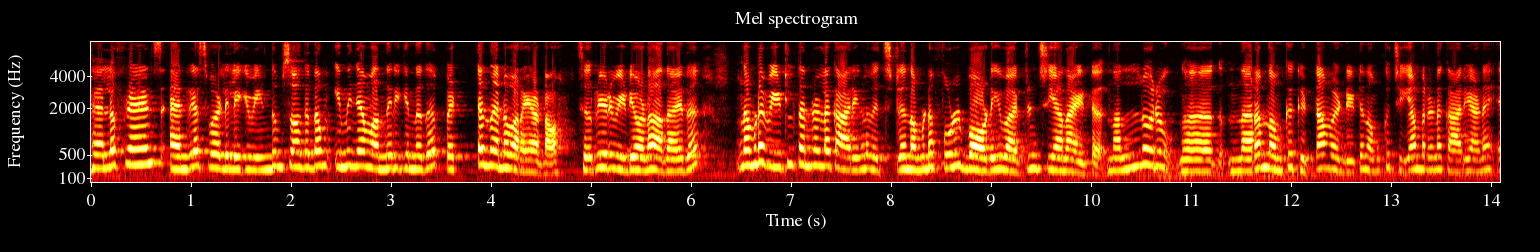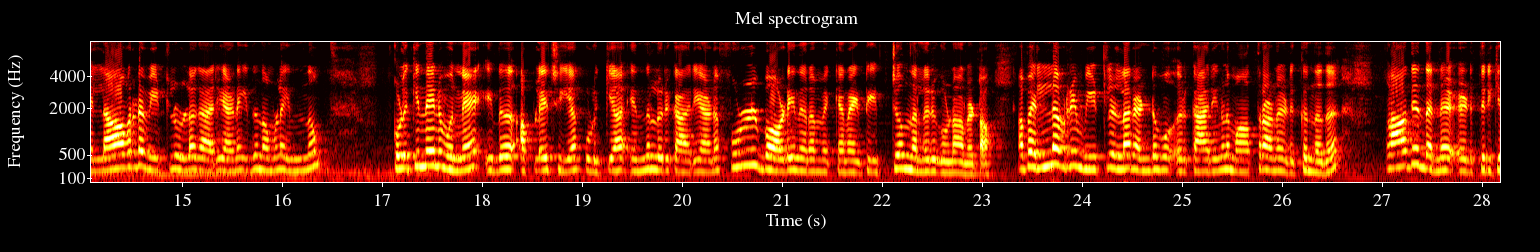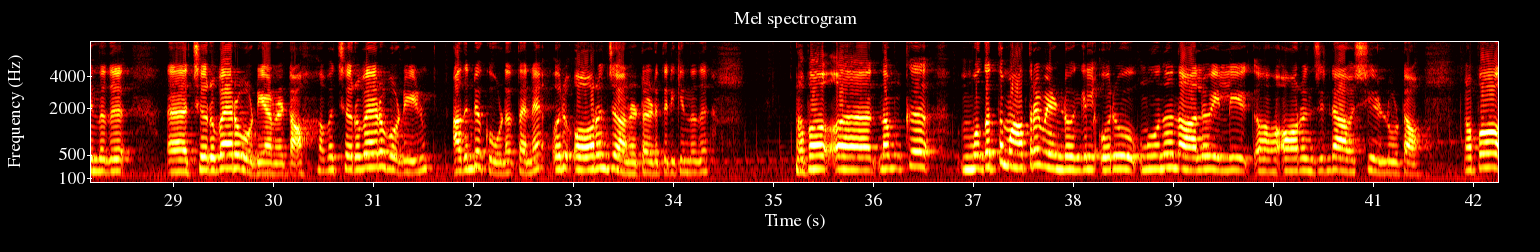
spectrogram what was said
Hello friends Andreas വേൾഡിലേക്ക് വീണ്ടും സ്വാഗതം. ഇന്ന് ഞാൻ വന്നിരിക്കുന്നത് പെട്ടെന്ന് തന്നെ പറയാം കേട്ടോ ചെറിയൊരു വീഡിയോ ആണ്. അതായത് നമ്മുടെ വീട്ടിൽ തന്നെയുള്ള കാര്യങ്ങൾ വെച്ചിട്ട് നമ്മുടെ ഫുൾ ബോഡി വാറ്റൺ ചെയ്യാനായിട്ട് നല്ലൊരു നിറം നമുക്ക് കിട്ടാൻ വേണ്ടിയിട്ട് നമുക്ക് ചെയ്യാൻ പറ്റുന്ന കാര്യമാണ്. എല്ലാവരുടെ വീട്ടിലുള്ള കാര്യമാണ്. ഇത് നമ്മൾ ഇന്നും കുളിക്കുന്നതിന് മുന്നേ ഇത് അപ്ലൈ ചെയ്യുക കുളിക്കുക എന്നുള്ളൊരു കാര്യമാണ്. ഫുൾ ബോഡി നിറം വെക്കാനായിട്ട് ഏറ്റവും നല്ലൊരു ഗുണമാണ് കേട്ടോ അപ്പോൾ എല്ലാവരുടെയും വീട്ടിലുള്ള രണ്ട് കാര്യങ്ങൾ മാത്രമാണ് എടുക്കുന്നത്. ആദ്യം തന്നെ എടുത്തിരിക്കുന്നത് ചെറുപയർ പൊടിയാണ് കേട്ടോ അപ്പോൾ ചെറുപയർ പൊടിയും അതിന്റെ കൂടെ തന്നെ ഒരു ഓറഞ്ചാണ് കേട്ടോ എടുത്തിരിക്കുന്നത്. അപ്പോൾ നമുക്ക് മുഖത്ത് മാത്രമേ വേണ്ടുമെങ്കിൽ ഒരു മൂന്നോ നാലോ ഇല്ലി ഓറഞ്ചിന്റെ ആവശ്യമുള്ളൂ കേട്ടോ അപ്പോൾ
